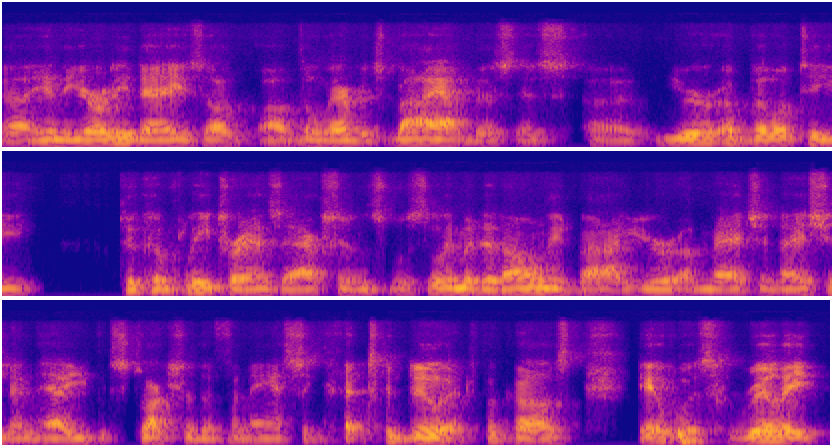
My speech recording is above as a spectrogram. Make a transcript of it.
uh, in the early days of, of the leveraged buyout business, uh, your ability to complete transactions was limited only by your imagination and how you could structure the financing to do it, because it was really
